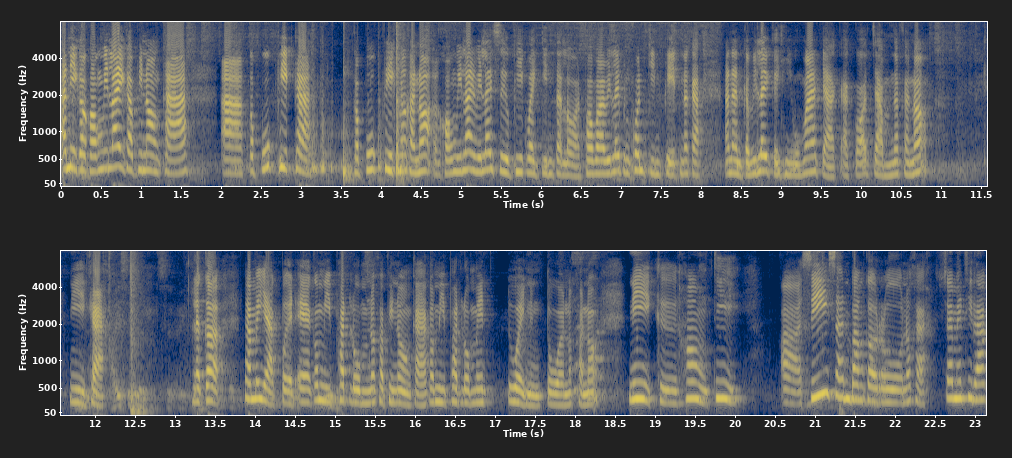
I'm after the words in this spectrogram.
อันนี้ก็ของวิไลค่ะพี่น้องค่ะ อ่ากระปุกพริกค่ะ กระปุกพริกเนาะค่ะเนาะของวิไลวิไลซื้อพริกไว้กินตลอดเพราะว่าวิไลเป็นคนกินเผ็ดนะคะอันนั้นกับวิไลก็หิวมาจากอ่าเกาะจำเนาะคะเนาะนี่ค่ะ แล้วก็ถ้าไม่อยากเปิดแอร์ก็มีพัดลมเนาะค่ะพี่น้องค่ะก็มีพัดลมให้ด้วยหนึ่งตัวเนาะค่ะเนาะนี่คือห้องที่อ่าซีซันบังกะโรเนาะค่ะใช่ไหมที่รัก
